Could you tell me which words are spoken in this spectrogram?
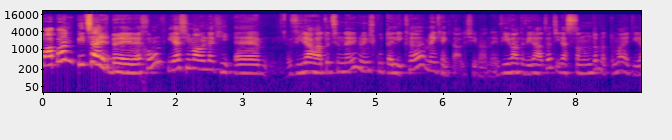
պապան պիցա էր բերել երեխուն, ես հիմա օրինակ վիրահատությունների նույնիսկ ուտելիքը մենք ենք տալիս հիվանդներին։ Հիվանդը վիրահատվեց, իր սնունդը մտնում է այդ իր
